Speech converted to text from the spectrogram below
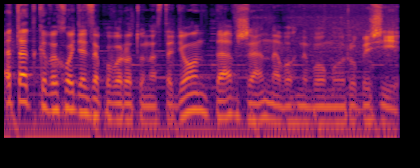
Ататки виходять за повороту на стадіон та вже на вогневому рубежі.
